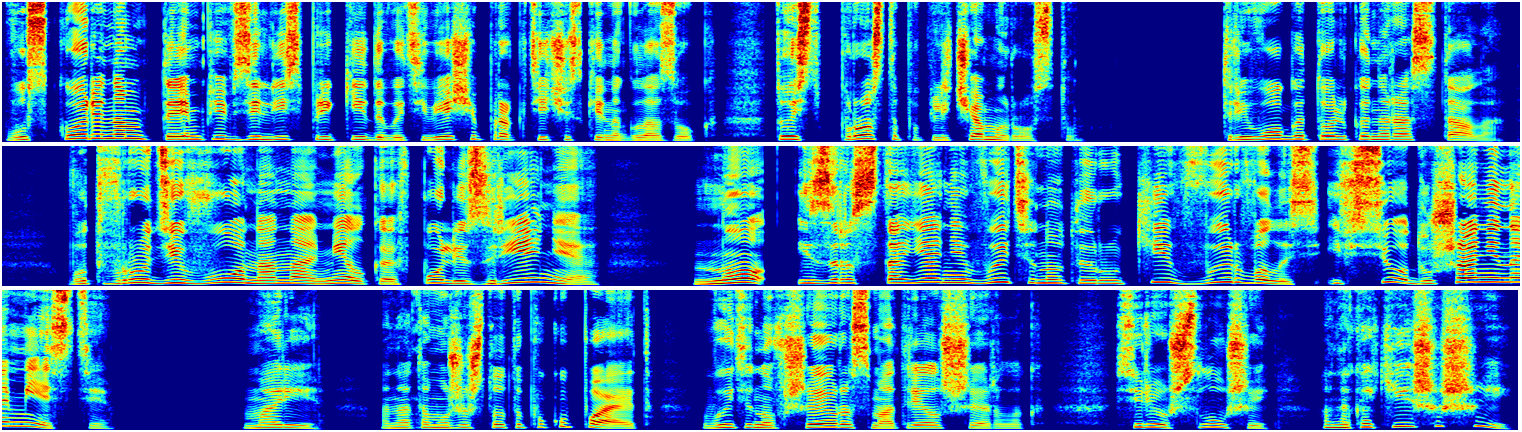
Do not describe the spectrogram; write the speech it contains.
в ускоренном темпе взялись прикидывать вещи практически на глазок, то есть просто по плечам и росту. Тревога только нарастала. Вот вроде вон она, мелкая, в поле зрения, но из расстояния вытянутой руки вырвалась, и все, душа не на месте. «Мари, она там уже что-то покупает», — вытянув шею, рассмотрел Шерлок. «Серёж, слушай, а на какие шиши?»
